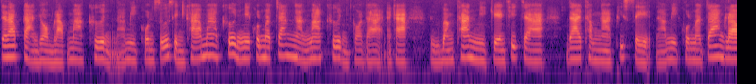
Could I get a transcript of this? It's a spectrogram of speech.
ได้รับการยอมรับมากขึ้นนะมีคนซื้อสินค้ามากขึ้น มีคนมาจ้างงานมากขึ้นก็ได้นะคะ หรือบางท่านมีเกณฑ์ที่จะได้ทำงานพิเศษนะมีคนมาจ้างเรา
